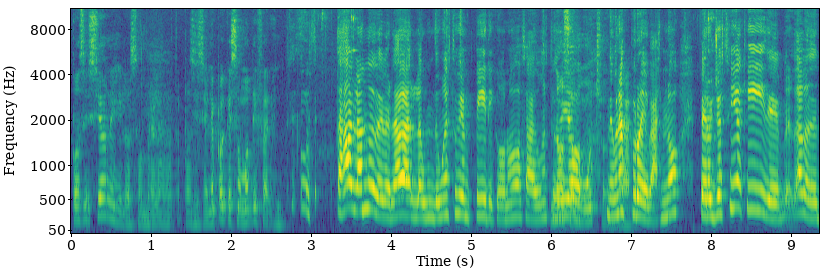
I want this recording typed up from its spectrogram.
posiciones y los hombres las otras posiciones porque somos diferentes. Estás hablando de verdad de un estudio empírico, ¿no? O sea, de un estudio de unas pruebas, ¿no? Pero yo estoy aquí de verdad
